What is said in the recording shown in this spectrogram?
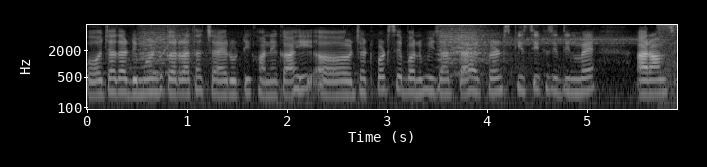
बहुत ज़्यादा डिमांड कर रहा था चाय रोटी खाने का ही और झटपट से बन भी जाता है फ्रेंड्स। किसी किसी दिन में आराम से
